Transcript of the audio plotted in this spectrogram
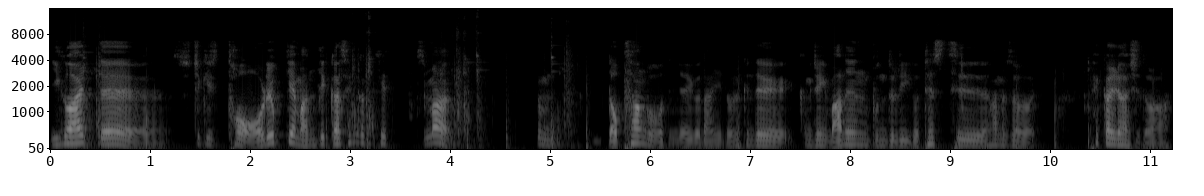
이거 할 때, 솔직히 더 어렵게 만들까 생각했지만, 좀, 너프한 거거든요, 이거 난이도를. 근데 굉장히 많은 분들이 이거 테스트 하면서 헷갈려 하시더라.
